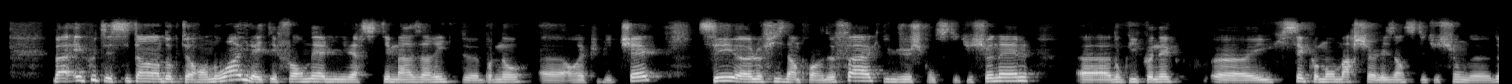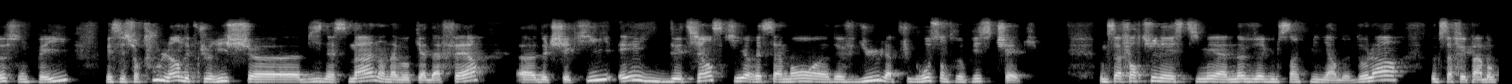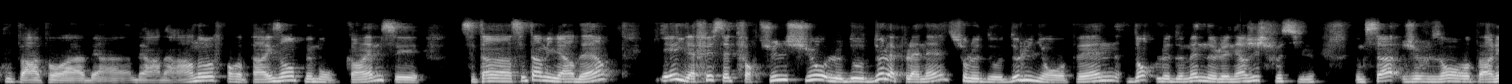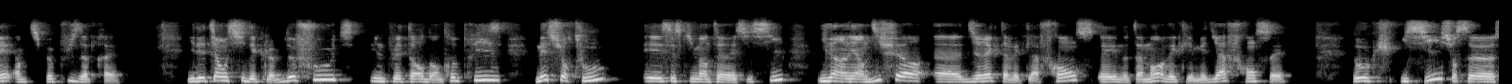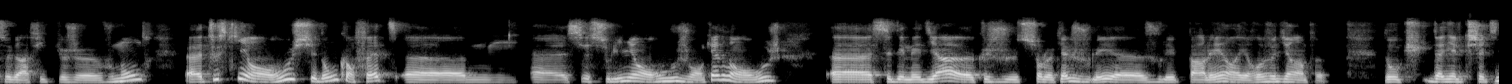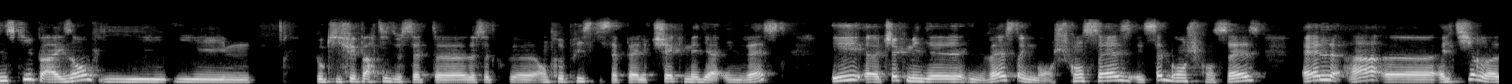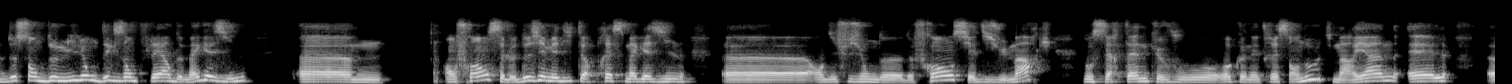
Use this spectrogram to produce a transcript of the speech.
Bah, écoutez, c'est un docteur en droit. Il a été formé à l'université Masaryk de Brno euh, en République tchèque. C'est euh, le fils d'un prof de fac, d'une juge constitutionnelle. Euh, donc, il connaît euh, il sait comment marchent les institutions de, de son pays, mais c'est surtout l'un des plus riches euh, businessmen, un avocat d'affaires euh, de Tchéquie, et il détient ce qui est récemment devenu la plus grosse entreprise tchèque. Donc sa fortune est estimée à 9,5 milliards de dollars. Donc ça fait pas beaucoup par rapport à Bernard Arnault, par exemple, mais bon, quand même, c'est c'est un c'est un milliardaire et il a fait cette fortune sur le dos de la planète, sur le dos de l'Union européenne, dans le domaine de l'énergie fossile. Donc ça, je vais vous en reparler un petit peu plus après. Il détient aussi des clubs de foot, une pléthore d'entreprises, mais surtout, et c'est ce qui m'intéresse ici, il a un lien euh, direct avec la France et notamment avec les médias français. Donc ici, sur ce, graphique que je vous montre, euh, tout ce qui est en rouge, c'est donc en fait euh, euh souligné en rouge ou encadré en rouge. c'est des médias je, sur lesquels je voulais, je voulais parler hein, et revenir un peu. Donc Daniel Kshetinsky, par exemple, il, donc, il fait partie de cette, euh, euh, entreprise qui s'appelle Czech Media Invest. Et euh, Czech Media Invest a une branche française et cette branche française, elle a, elle tire 202 millions d'exemplaires de magazines. En France, c'est le deuxième éditeur presse magazine en diffusion de, France. Il y a 18 marques, dont certaines que vous reconnaîtrez sans doute, Marianne, Elle,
